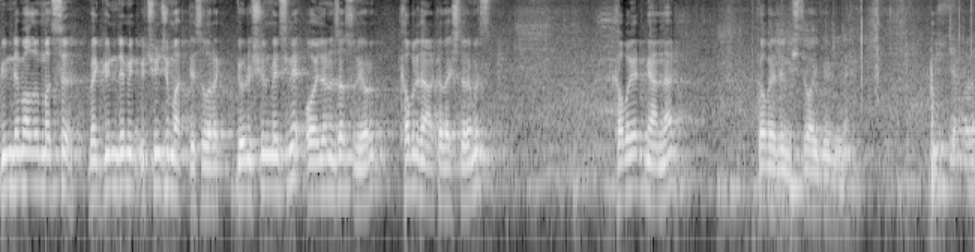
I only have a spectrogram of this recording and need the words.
gündeme alınması ve gündemin üçüncü maddesi olarak görüşülmesini oylarınıza sunuyorum. Kabul eden arkadaşlarımız, kabul etmeyenler kabul edilmiştir oy birliğiyle. Üst yapı,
